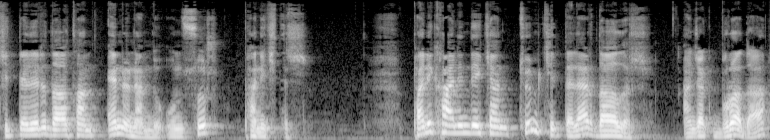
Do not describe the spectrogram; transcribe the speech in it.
Kitleleri dağıtan en önemli unsur paniktir. Panik halindeyken tüm kitleler dağılır. Ancak burada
